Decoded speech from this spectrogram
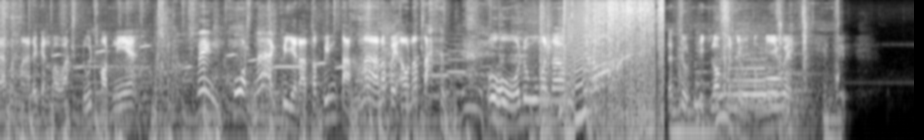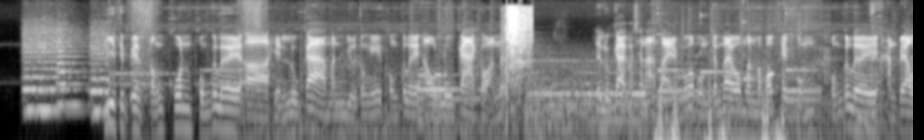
แล้วมันมาด้วยกันเปล่าวะดูช็อตนี้แม่งโคตรน่าเกลียดอะสปินตัดหน้าแล้วไปเอาหน้าต่างโอ้โหดูมันทำ แล้วจุดพลิกล็อกมันอยู่ตรงนี้เว้ย21สองคนผมก็เลยอ่าเห็นลูก้ามันอยู่ตรงนี้ ผมก็เลยเอาลูก้าก่อนนะแล้วลูก้าก็ชนะไป เพราะว่าผมจำได้ว่ามันมาบล็อกให้ผม ผมก็เลยหันไปเอา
